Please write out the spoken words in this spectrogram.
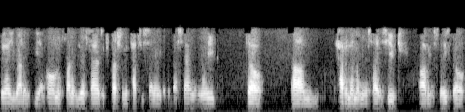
you know, you got to be at home in front of your fans, especially the Pepsi Center. You got the best fans in the league, so um, having them on your side is huge, obviously. So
